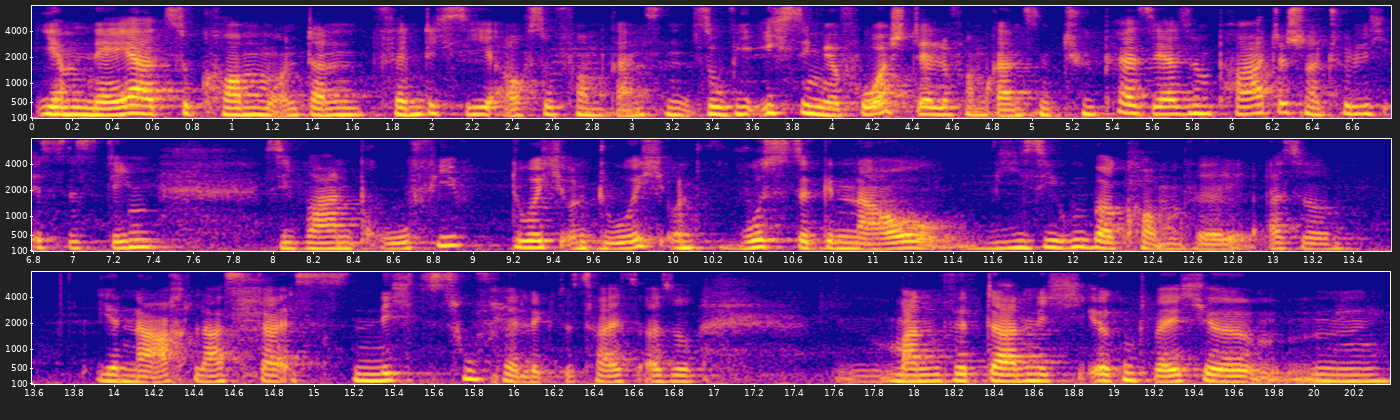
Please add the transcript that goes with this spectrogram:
ihrem näher zu kommen. Und dann finde ich sie auch so vom ganzen, so wie ich sie mir vorstelle, vom ganzen Typ her sehr sympathisch. Natürlich ist das Ding, sie war ein Profi durch und durch und wusste genau, wie sie rüberkommen will. Also ihr Nachlass, da ist nichts zufällig. Das heißt also, man wird da nicht irgendwelche mm,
